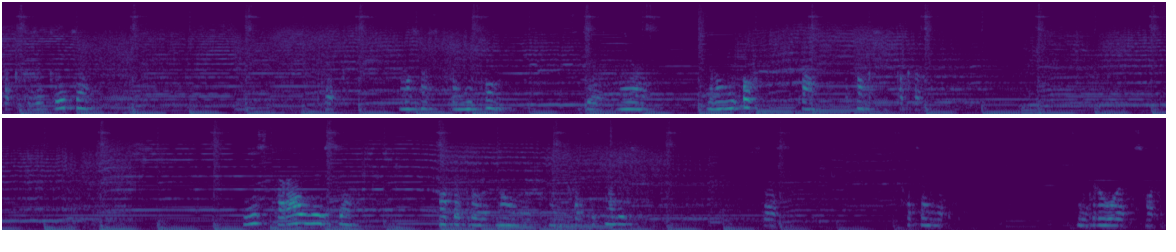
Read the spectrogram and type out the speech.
Так, закрытие. Так, можно с двойником сделать. Но я двойников там, потом вторая версия. Вот эту вот новую я не хочу смотреть. Сейчас. Хотя нет. Очень другое посмотрим.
